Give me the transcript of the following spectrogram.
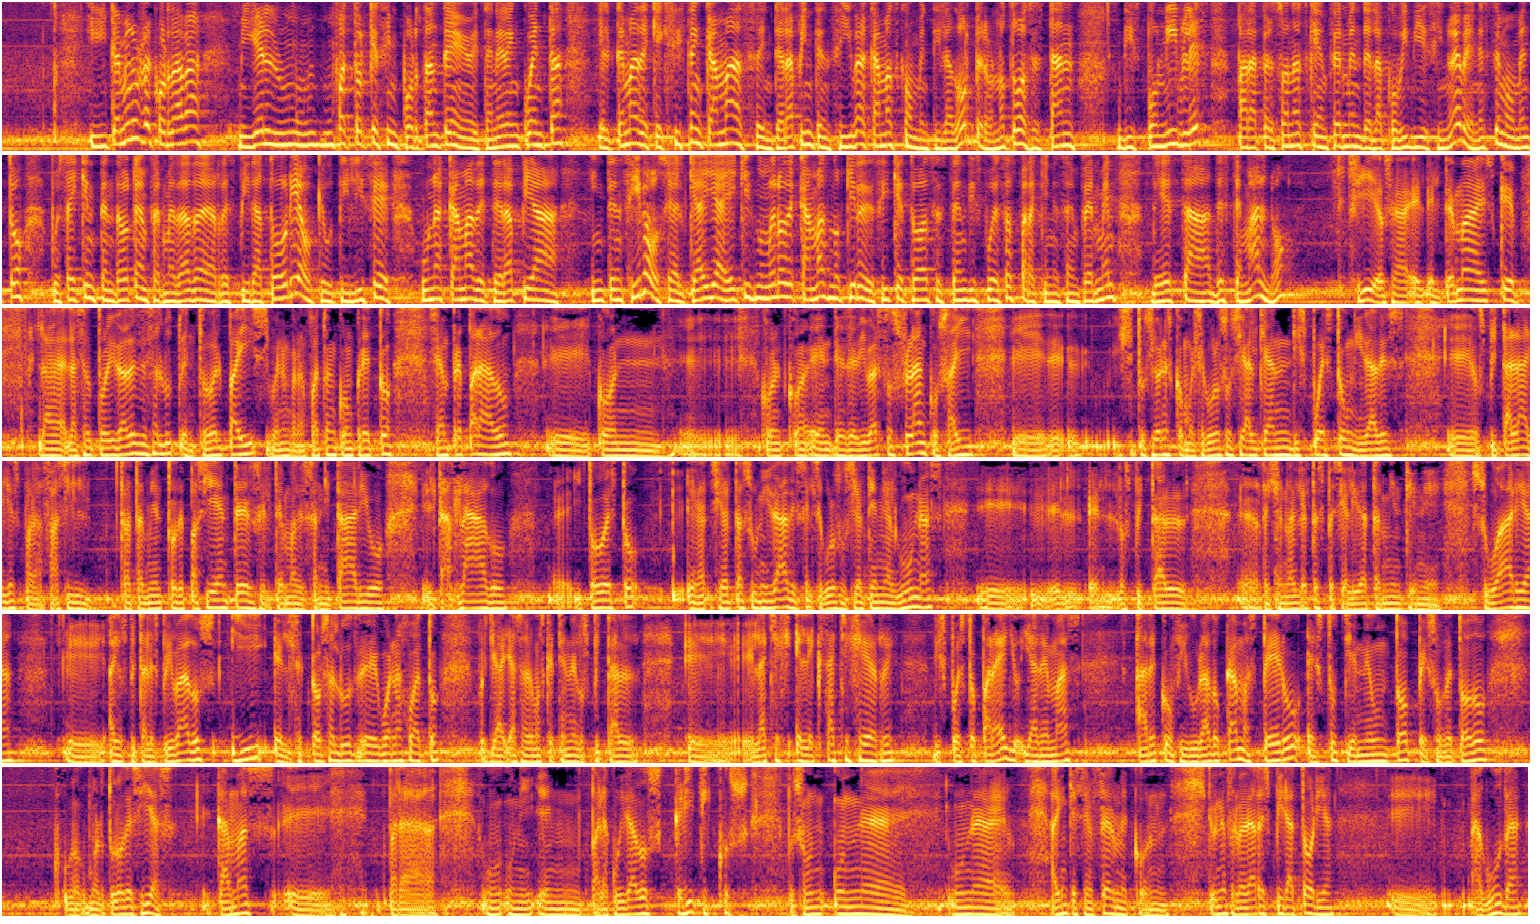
Y también nos recordaba, Miguel, un, factor que es importante tener en cuenta, el tema de que existen camas en terapia intensiva, camas con ventilador, pero no todas están disponibles para personas que enfermen de la COVID-19. En este momento, pues hay que intentar otra enfermedad eh, respiratoria o que utilice una cama de terapia intensiva, o sea, el que haya X número de camas no quiere decir que todas estén dispuestas para quienes se enfermen de esta de este mal, ¿no? Sí, o sea, el, tema es que las autoridades de salud en todo el país, y bueno, en Guanajuato en concreto, se han preparado eh, con, eh, desde diversos flancos. Hay eh, instituciones como el Seguro Social que han dispuesto unidades hospitalarias para fácil tratamiento de pacientes, el tema de sanitario, el traslado y todo esto en ciertas unidades. El Seguro Social tiene algunas, el, el Hospital Regional de Alta Especialidad también tiene su área, eh, hay hospitales privados y el sector salud de Guanajuato, pues ya, ya sabemos que tiene el hospital, eh, el, H, el ex HGR dispuesto para ello y además ha reconfigurado camas, pero esto tiene un tope, sobre todo como, tú lo decías, camas eh, para, para cuidados críticos, pues un, un, alguien que se enferme con de una enfermedad respiratoria eh, aguda,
